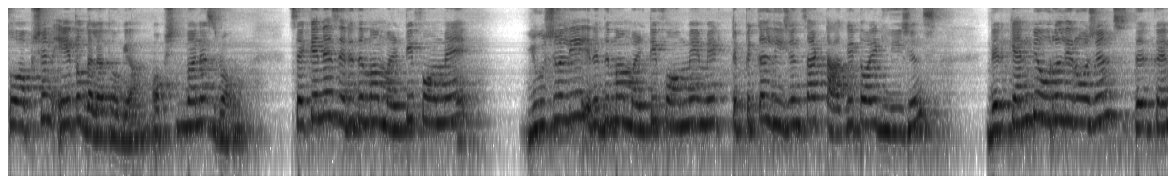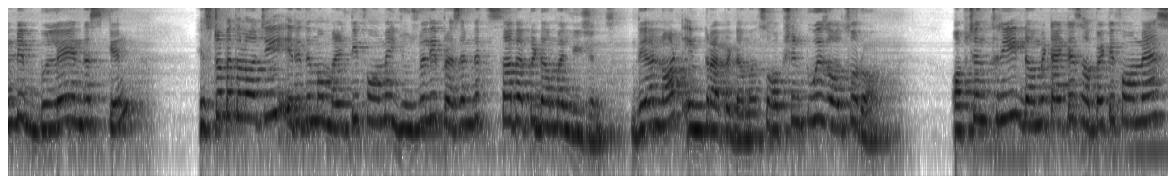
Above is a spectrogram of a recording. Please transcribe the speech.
so option A तो गलत हो गया. Option one is wrong second is erythema multiforme है यूजली इरिदिमा मल्टीफॉर्मे में typical lesions are targetoid lesions there can be oral erosion there can be bullae in the skin histopathology erythema multiforme usually present with sub epidermal lesions they are not intraepidermal so option two is also wrong option three dermatitis herpetiformis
